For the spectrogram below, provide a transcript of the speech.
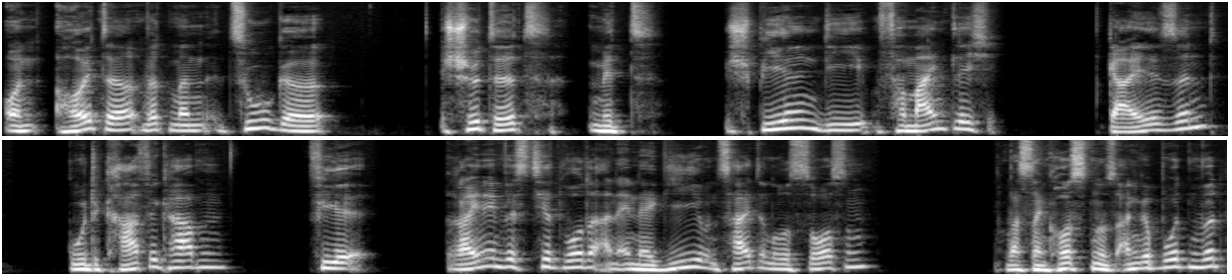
Und heute wird man zugeschüttet mit Spielen, die vermeintlich geil sind, gute Grafik haben, viel rein investiert wurde an Energie und Zeit und Ressourcen, was dann kostenlos angeboten wird,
